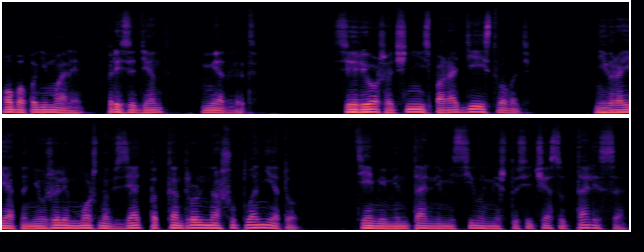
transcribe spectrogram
Оба понимали, президент медлит. «Сереж, очнись, пора действовать!» Невероятно, неужели можно взять под контроль нашу планету? Теми ментальными силами, что сейчас у Талиса,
